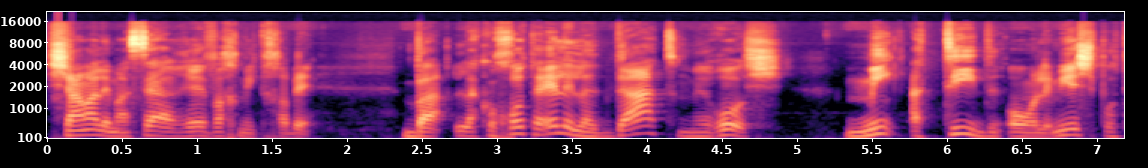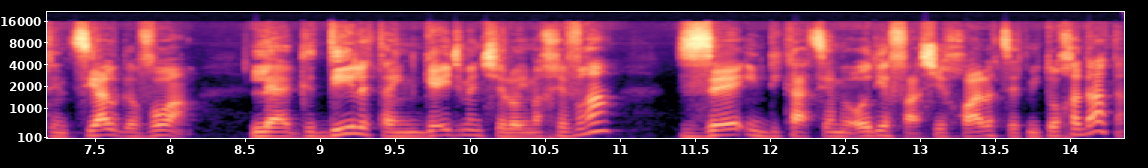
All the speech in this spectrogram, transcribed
שם למעשה הרווח מתחבא. בלקוחות האלה לדעת מראש מי עתיד או למי יש פוטנציאל גבוה להגדיל את ה engagement שלו עם החברה, זה אינדיקציה מאוד יפה שיכולה לצאת מתוך ה data.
